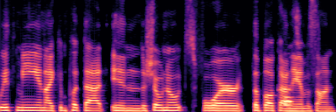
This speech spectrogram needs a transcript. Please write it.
with me and I can put that in the show notes for the book that's, on Amazon.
